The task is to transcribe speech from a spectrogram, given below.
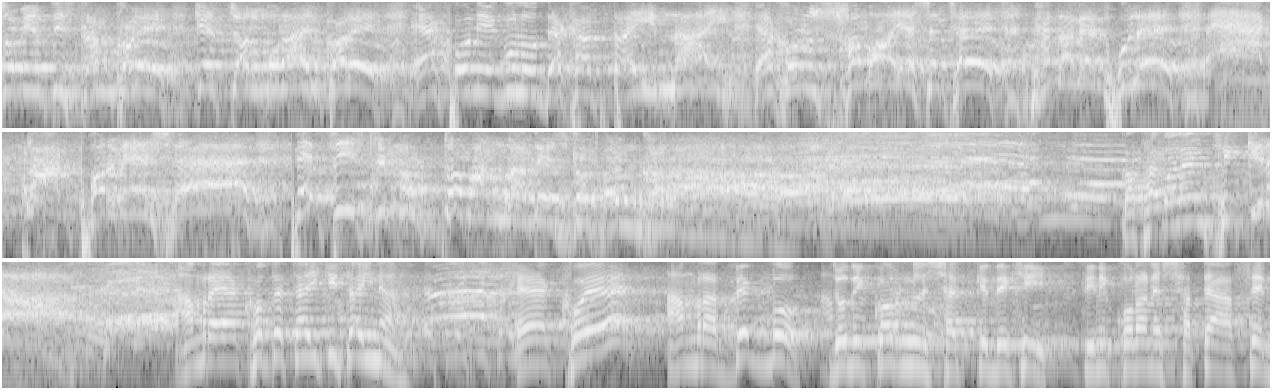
জমিয়ত ইসলাম করে, কে চলমোনায়ের করে, এখন এগুলো দেখার টাইম নাই, এখন সময় এসেছে, ভেদাভেদ হতে চাই কি চাই না? এক হয়ে আমরা দেখব, যদি কর্নেল সাহেবকে দেখি, তিনি কোরআনের সাথে আছেন,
